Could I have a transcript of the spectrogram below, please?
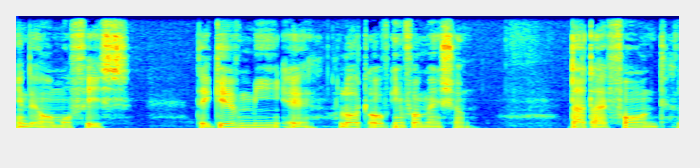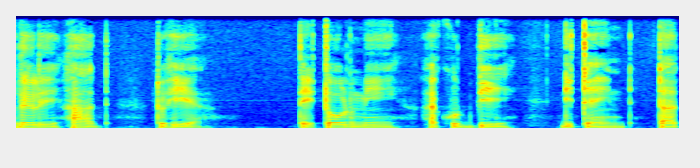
in the Home Office, they gave me a lot of information that I found really hard to hear. They told me I could be detained, that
